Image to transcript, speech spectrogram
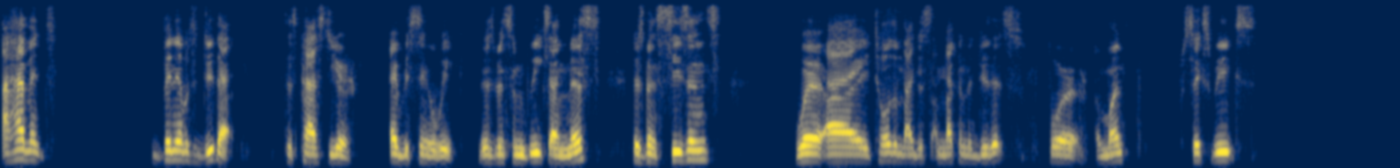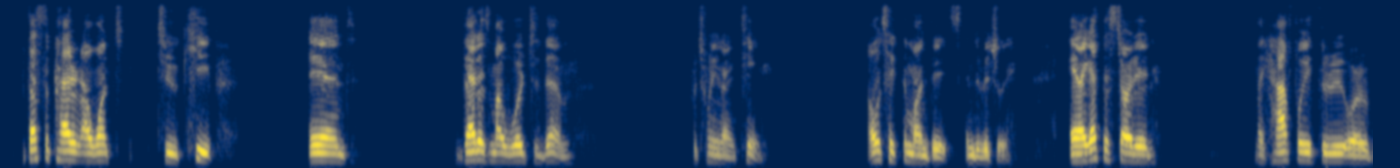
I haven't been able to do that this past year every single week. There's been some weeks I missed. There's been seasons where I told them I just I'm not going to do this for a month, 6 weeks. That's the pattern I want to keep and that is my word to them for 2019. I will take them on dates individually. And I got this started like halfway through or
